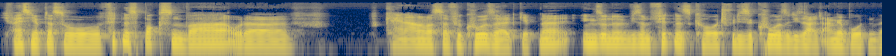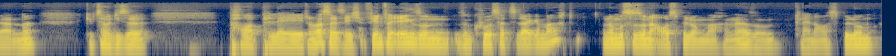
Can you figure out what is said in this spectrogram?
ich weiß nicht, ob das so Fitnessboxen war oder keine Ahnung, was da für Kurse halt gibt, ne? Irgend so eine, wie so ein Fitnesscoach für diese Kurse, die da halt angeboten werden, ne? Gibt's auch diese Powerplate und was weiß ich. Auf jeden Fall irgend so ein, so ein Kurs hat sie da gemacht. Und dann musst du so eine Ausbildung machen, ne? So eine kleine Ausbildung.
